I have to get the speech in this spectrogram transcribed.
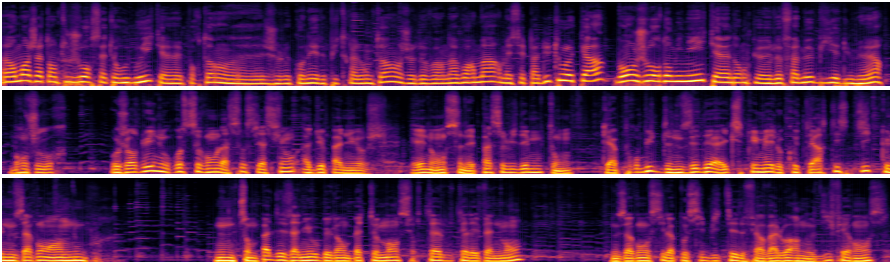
Alors moi j'attends toujours cette rubrique, euh, et pourtant euh, je le connais depuis très longtemps, je devrais en avoir marre, mais c'est pas du tout le cas. Bonjour Dominique, hein, donc euh, le fameux billet d'humeur. Bonjour. Aujourd'hui, nous recevons l'association Adieu Panurge. Et non, ce n'est pas celui des moutons, qui a pour but de nous aider à exprimer le côté artistique que nous avons en nous. Nous ne sommes pas des agneaux bêlant bêtement sur tel ou tel événement. Nous avons aussi la possibilité de faire valoir nos différences,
